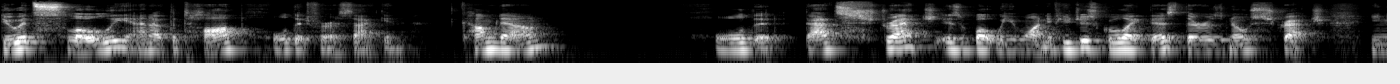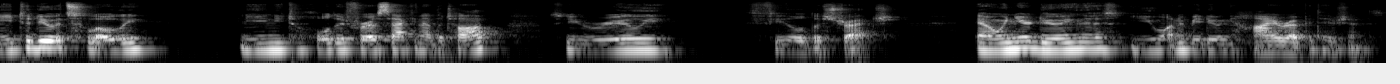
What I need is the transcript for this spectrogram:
Do it slowly and at the top, hold it for a second. Come down, hold it. That stretch is what we want. If you just go like this, there is no stretch. You need to do it slowly and you need to hold it for a second at the top so you really feel the stretch. Now, when you're doing this, you want to be doing high repetitions.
